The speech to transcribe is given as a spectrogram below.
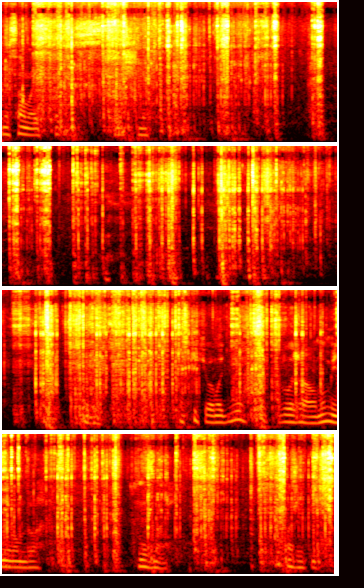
не саме страшне. Дивіться. Наскільки воно днів тут лежало? Ну мінімум два. Не знаю. Може і більше.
